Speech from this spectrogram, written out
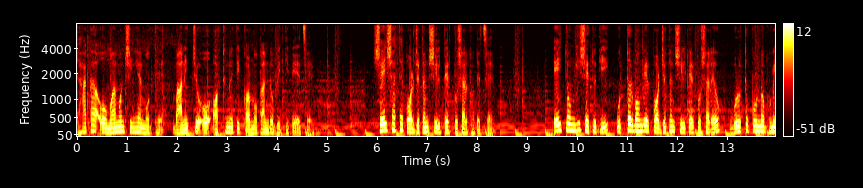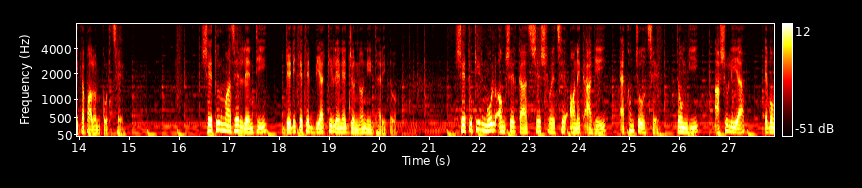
ঢাকা ও ময়মনসিংহের মধ্যে বাণিজ্য ও অর্থনৈতিক কর্মকাণ্ড বৃদ্ধি পেয়েছে। সেই সাথে পর্যটন শিল্পের প্রসার ঘটেছে। এই টঙ্গী সেতুটি উত্তরবঙ্গের পর্যটন শিল্পের প্রসারেও গুরুত্বপূর্ণ ভূমিকা পালন করছে। সেতুর মাঝের লেনটি ডেডিকেটেড বিআরটি লেনের জন্য নির্ধারিত। সেতুটির মূল অংশের কাজ শেষ হয়েছে অনেক আগেই, এখন চলছে টঙ্গী, আশুলিয়া এবং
